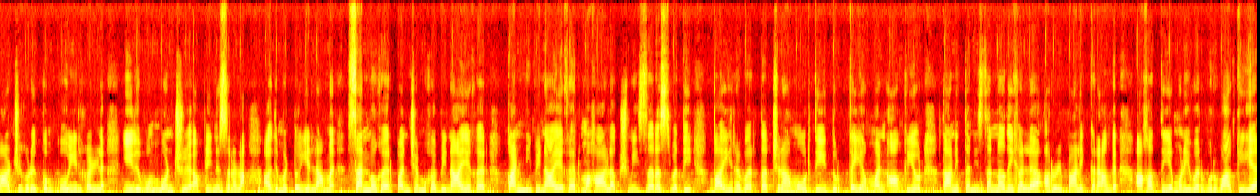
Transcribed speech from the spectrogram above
காட்சி கொடுக்கும் கோயில்களில் இதுவும் ஒன்று அப்படின்னு சொல்லலாம். அது மட்டும் இல்லாமல் சண்முகர் பஞ்சமுக விநாயகர் கன்னி விநாயகர் மகால மகாலட்சுமி சரஸ்வதி பைரவர் தட்சிணாமூர்த்தி துர்க்கை அம்மன் ஆகியோர் தனித்தனி சன்னதிகளில் அருள் பாலிக்கிறாங்க. அகத்திய முனிவர் உருவாக்கிய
